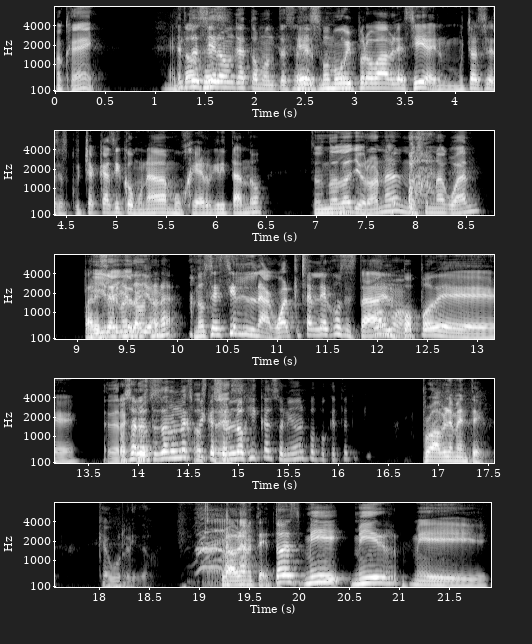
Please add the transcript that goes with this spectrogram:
ok. Entonces, Entonces, sí era un gato montés. en es muy probable. Sí, en muchas veces se escucha casi como una mujer gritando. Entonces no es la llorona, no es un nahual. Parece ¿Y la la Llorona? llorona. No sé si el nahual, qué tan lejos está ¿Cómo? el popo de. De O sea. ¿le estás dando una explicación lógica al sonido del Popocatépetl? Probablemente. Qué aburrido. Probablemente. Entonces, mi, mi, mi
